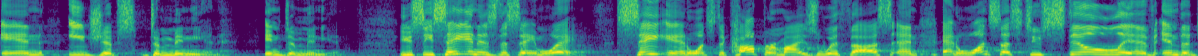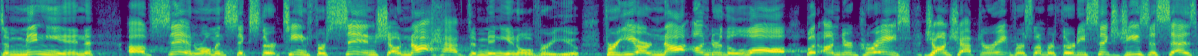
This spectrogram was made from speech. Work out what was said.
in Egypt's dominion, in dominion. You see, Satan is the same way. Satan wants to compromise with us and, and wants us to still live in the dominion of sin. Romans 6:13, for sin shall not have dominion over you, for ye are not under the law, but under grace. John chapter 8, verse number 36, Jesus says,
